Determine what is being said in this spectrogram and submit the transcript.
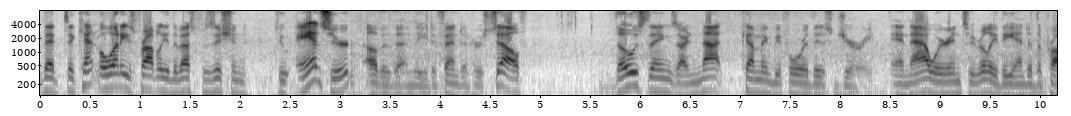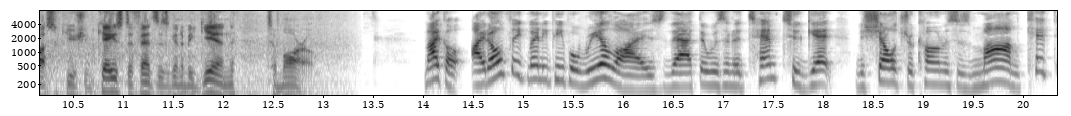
that uh, Kent Mawhinney is probably in the best position to answer, other than the defendant herself, those things are not coming before this jury. And now we're into really the end of the prosecution case. Defense is going to begin tomorrow. Michael, I don't think many people realize that there was an attempt to get Michelle Troconis' mom kicked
